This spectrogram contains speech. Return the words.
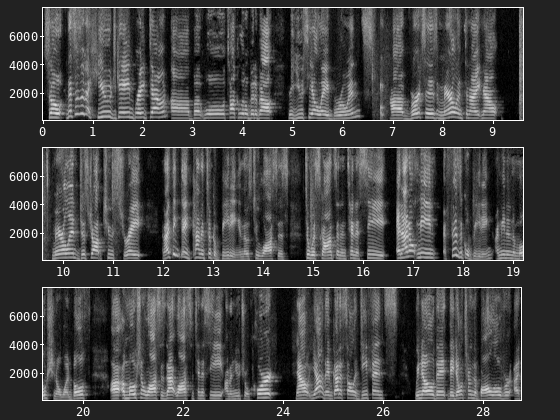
So this isn't a huge game breakdown, uh, but we'll talk a little bit about the UCLA Bruins oh. uh, versus Maryland tonight. Now, Maryland just dropped two straight. And I think they kind of took a beating in those two losses to Wisconsin and Tennessee. And I don't mean a physical beating, I mean an emotional one. Both uh, emotional losses, that loss to Tennessee on a neutral court. Now, yeah, they've got a solid defense. We know that they don't turn the ball over a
